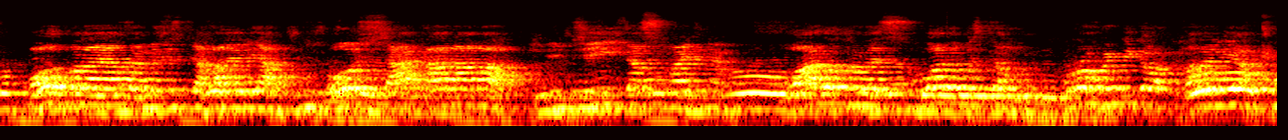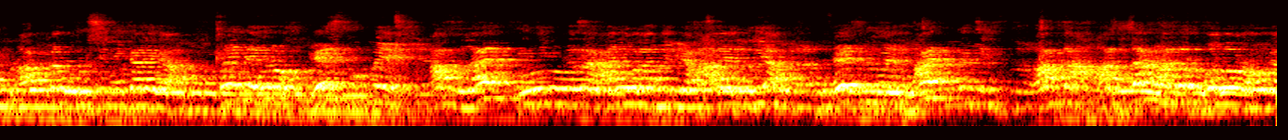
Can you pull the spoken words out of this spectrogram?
बहुत बड़ा आपका मिनिस्ट्री, हालेलुया। ओ शाखा लावा in Jesus might name word of knowledge word of wisdom prophetic hallelujah. आपका कुर्सी निकालेगा। मैं देख रहा हूँ फेसबुक में आप लाइव प्रीचिंग कर रहे हैं, हालेलुया फेसबुक में लाइव प्रीचिंग आपका हज़ार हज़ार फॉलोअर होगा।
